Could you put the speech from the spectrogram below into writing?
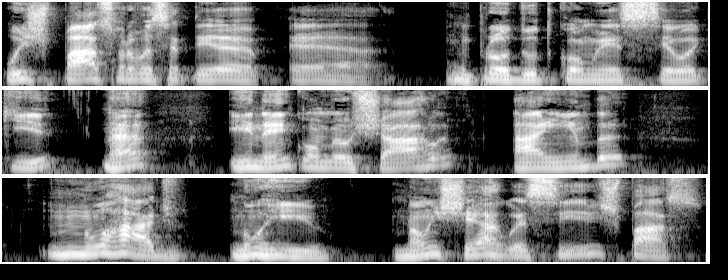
o espaço para você ter é, um produto como esse seu aqui, né? E nem como o meu Charla, ainda no rádio, no Rio. Não enxergo esse espaço.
